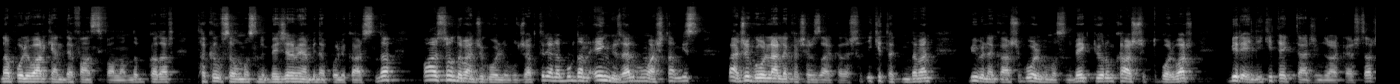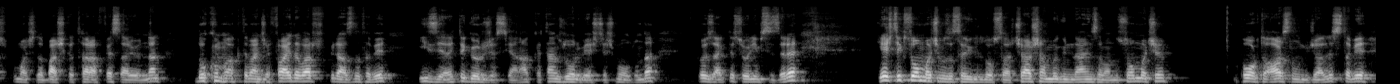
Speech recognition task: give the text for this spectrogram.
Napoli varken defansif anlamda bu kadar takım savunmasını beceremeyen bir Napoli karşısında Barcelona da bence gollü bulacaktır. Yani buradan en güzel bu maçtan biz bence gollerle kaçarız arkadaşlar. İki takım da ben birbirine karşı gol bulmasını bekliyorum. Karşılıklı gol var. 1.52 tek tercihimdir arkadaşlar. Bu maçta başka taraf vesaire yönden dokunmakta bence fayda var. Biraz da tabii izleyerek de göreceğiz. Yani hakikaten zor bir eşleşme olduğunda özellikle söyleyeyim sizlere. Geçtik son maçımıza sevgili dostlar. Çarşamba günü aynı zamanda son maçı. Porto Arsenal mücadelesi. Tabii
